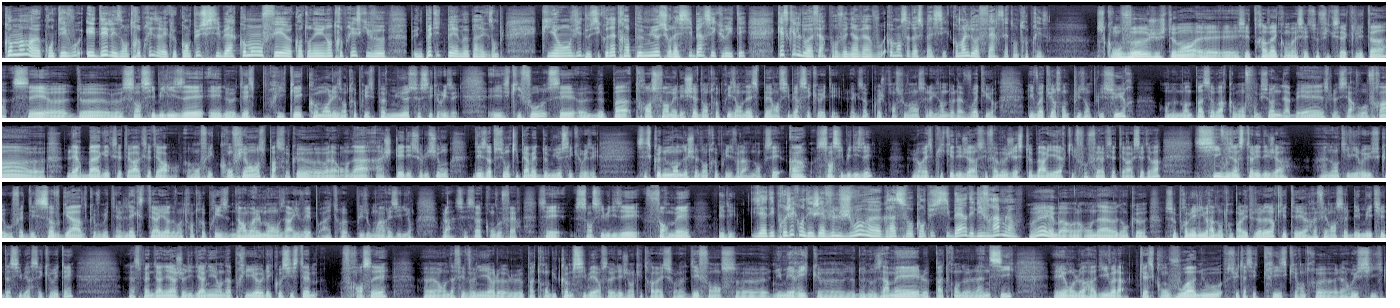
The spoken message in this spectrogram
Comment euh, comptez-vous aider les entreprises avec le campus cyber? Comment on fait euh, quand on est une entreprise qui veut, une petite PME par exemple, qui a envie de s'y connaître un peu mieux sur la cybersécurité? Qu'est-ce qu'elle doit faire pour venir vers vous? Comment ça doit se passer? Comment elle doit faire cette entreprise? Ce qu'on veut justement, et, c'est le travail qu'on va essayer de se fixer avec l'État, c'est euh, de euh, sensibiliser et d'expliquer comment les entreprises peuvent mieux se sécuriser. Et ce qu'il faut, c'est euh, ne pas transformer les chefs d'entreprise en experts en cybersécurité. L'exemple que je prends souvent, c'est l'exemple de la voiture. Les voitures sont de plus en plus sûres. On ne demande pas à savoir comment fonctionne l'ABS, le cerveau frein, l'airbag, etc., etc. On fait confiance parce que voilà, on a acheté des solutions, des options qui permettent de mieux sécuriser. C'est ce que nous demandent les chefs d'entreprise. Voilà. Donc c'est un, sensibiliser, leur expliquer déjà ces fameux gestes barrières qu'il faut faire, etc., etc. Si vous installez déjà un antivirus, que vous faites des sauvegardes que vous mettez à l'extérieur de votre entreprise, normalement, vous arrivez à être plus ou moins résilient. Voilà, c'est ça qu'on veut faire. C'est sensibiliser, former aider. Il y a des projets qui ont déjà vu le jour euh, grâce au campus cyber, des livrables? Oui, bah, on a euh, donc euh, ce premier livrable dont on parlait tout à l'heure, qui était un référentiel des métiers de la cybersécurité. La semaine dernière, jeudi dernier, on a pris l'écosystème français. on a fait venir le, patron du ComCyber, vous savez, les gens qui travaillent sur la défense numérique de nos armées, le patron de l'ANSI, et on leur a dit voilà, qu'est-ce qu'on voit, nous, suite à cette crise qui est entre la Russie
